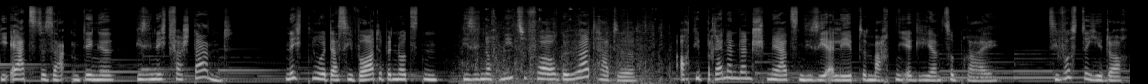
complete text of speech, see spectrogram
Die Ärzte sagten Dinge, die sie nicht verstand. Nicht nur, dass sie Worte benutzten, die sie noch nie zuvor gehört hatte, auch die brennenden Schmerzen, die sie erlebte, machten ihr Gehirn zu Brei. Sie wusste jedoch,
